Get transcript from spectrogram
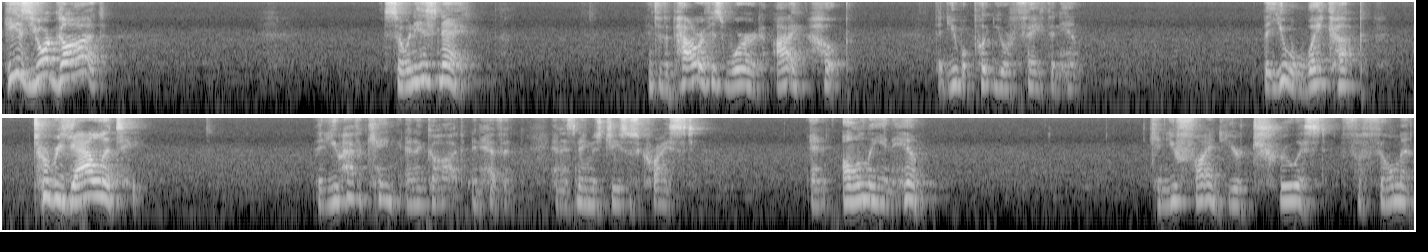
He is your God. So, in His name, and through the power of His word, I hope that you will put your faith in Him that you will wake up to reality that you have a king and a God in heaven, and his name is Jesus Christ. And only in him can you find your truest fulfillment,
